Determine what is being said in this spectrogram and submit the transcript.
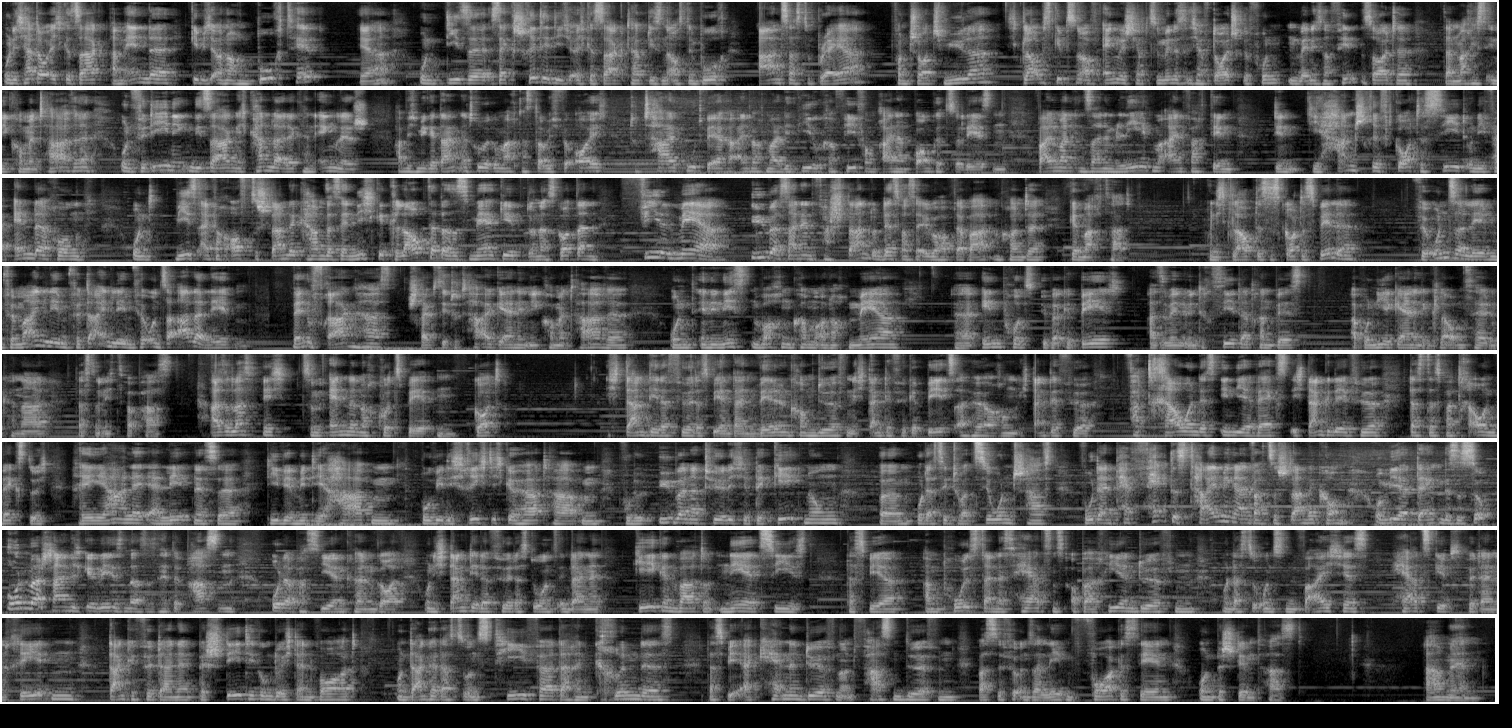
Und ich hatte euch gesagt, am Ende gebe ich auch noch einen Buchtipp. Ja, und diese sechs Schritte, die ich euch gesagt habe, die sind aus dem Buch Answers to Prayer von George Müller. Ich glaube, es gibt es nur auf Englisch, ich habe zumindest nicht auf Deutsch gefunden. Wenn ich es noch finden sollte, dann mache ich es in die Kommentare. Und für diejenigen, die sagen, ich kann leider kein Englisch, habe ich mir Gedanken darüber gemacht, dass, glaube ich, für euch total gut wäre, einfach mal die Biografie von Reinhard Bonke zu lesen, weil man in seinem Leben einfach den, den, die Handschrift Gottes sieht und die Veränderung und wie es einfach oft zustande kam, dass er nicht geglaubt hat, dass es mehr gibt und dass Gott dann viel mehr über seinen Verstand und das, was er überhaupt erwarten konnte, gemacht hat. Und ich glaube, das ist Gottes Wille für unser Leben, für mein Leben, für dein Leben, für unser aller Leben. Wenn du Fragen hast, schreib sie total gerne in die Kommentare. Und in den nächsten Wochen kommen auch noch mehr äh, Inputs über Gebet. Also wenn du interessiert daran bist, abonniere gerne den Glaubenshelden-Kanal, dass du nichts verpasst. Also lass mich zum Ende noch kurz beten. Gott, ich danke dir dafür, dass wir in deinen Willen kommen dürfen. Ich danke dir für Gebetserhörung. Ich danke dir für Vertrauen, das in dir wächst. Ich danke dir dafür, dass das Vertrauen wächst durch reale Erlebnisse, die wir mit dir haben, wo wir dich richtig gehört haben, wo du übernatürliche Begegnungen ähm, oder Situationen schaffst, wo dein perfektes Timing einfach zustande kommt und wir denken, das ist so unwahrscheinlich gewesen, dass es hätte passen oder passieren können, Gott. Und ich danke dir dafür, dass du uns in deine Gegenwart und Nähe ziehst, dass wir am Puls deines Herzens operieren dürfen und dass du uns ein weiches Herz gibst für dein Reden. Danke für deine Bestätigung durch dein Wort und danke, dass du uns tiefer darin gründest, dass wir erkennen dürfen und fassen dürfen, was du für unser Leben vorgesehen und bestimmt hast. Amen.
